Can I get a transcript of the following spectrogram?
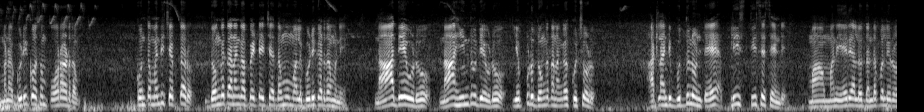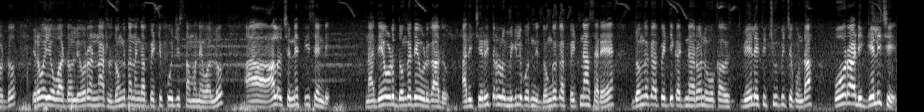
మన గుడి కోసం పోరాడదాం. కొంతమంది చెప్తారు దొంగతనంగా పెట్టేసేద్దాము మళ్ళీ గుడి కడదామని. నా దేవుడు నా హిందూ దేవుడు ఎప్పుడు దొంగతనంగా కూర్చోడు. అట్లాంటి బుద్ధులు ఉంటే ప్లీజ్ తీసేసేయండి. మా మన ఏరియాలో దండపల్లి రోడ్డు ఇరవై వార్డు వాళ్ళు ఎవరన్నా అట్లా దొంగతనంగా పెట్టి పూజిస్తామనే వాళ్ళు ఆ ఆలోచననే తీసేయండి. నా దేవుడు దొంగ దేవుడు కాదు. అది చరిత్రలో మిగిలిపోతుంది. దొంగగా పెట్టినా సరే దొంగగా పెట్టి కట్టినారు అని ఒక వేలెత్తి చూపించకుండా పోరాడి గెలిచి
